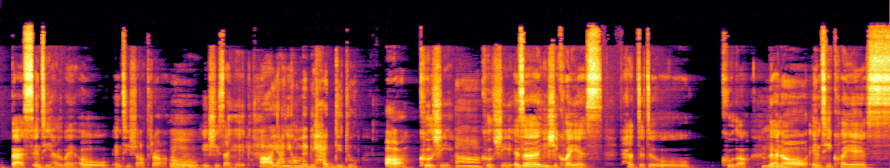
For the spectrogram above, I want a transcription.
بس انتي حلوة. أو انتي شاطرة. أو إشي زي هيك. آه يعني هم بيحددوا. آه كل شي. آه. كل شي. إذا إشي كويس بحددوا كله لأنه انتي كويس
